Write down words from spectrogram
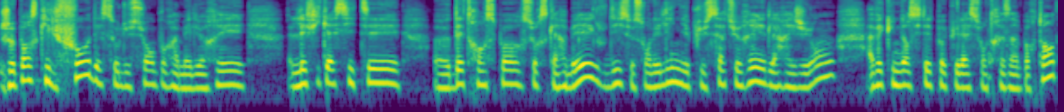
je pense qu'il faut des solutions pour améliorer l'efficacité euh, des transports sur Scarbeck. Je vous dis, ce sont les lignes les plus saturées de la région, avec une densité de population très importante,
